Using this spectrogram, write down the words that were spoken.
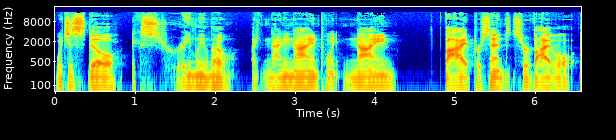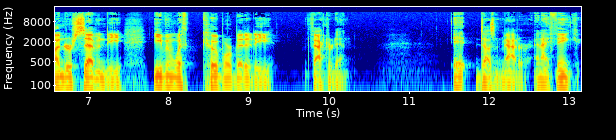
which is still extremely low, like 99.95% survival under 70, even with comorbidity factored in. It doesn't matter. And I think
